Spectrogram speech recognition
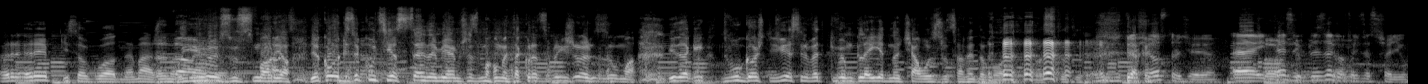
ry, rybki są głodne, masz. No masz. Jezus Maria, jaką egzekucję sceny miałem przez moment, akurat zbliżyłem zooma. I taki długości, dwie sylwetki we mgle i jedno ciało zrzucane do wody po prostu. To się ostro dzieje. Ej, O, pisało. ktoś zastrzelił.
